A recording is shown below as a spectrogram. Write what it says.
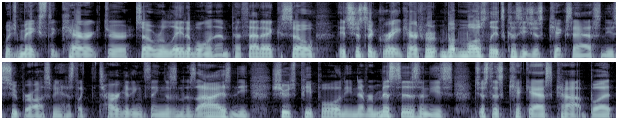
which makes the character so relatable and empathetic. So it's just a great character. But mostly it's because he just kicks ass and he's super awesome. He has like targeting things in his eyes and he shoots people and he never misses and he's just this kick ass cop. But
